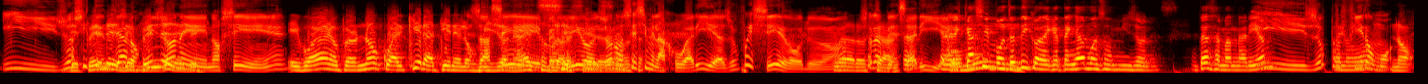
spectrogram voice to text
Y yo sí tendría los de millones, no sé, ¿eh? y bueno, pero no cualquiera tiene los ya millones. sé, pero digo, yo no sé si me la jugaría. Yo pues sé, boludo. Claro, yo o la pensaría. En el caso hipotético de que tengamos esos millones, ¿ustedes se mandarían? Y yo prefiero, No,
